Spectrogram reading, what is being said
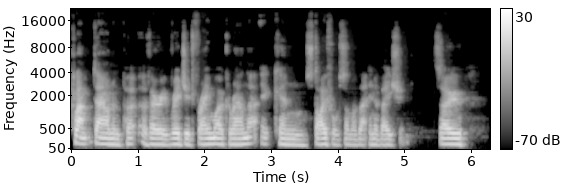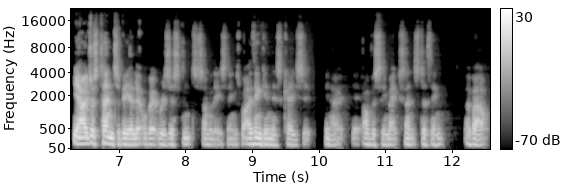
clamp down and put a very rigid framework around that, it can stifle some of that innovation. So yeah, I just tend to be a little bit resistant to some of these things. But I think in this case, it you know it obviously makes sense to think about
